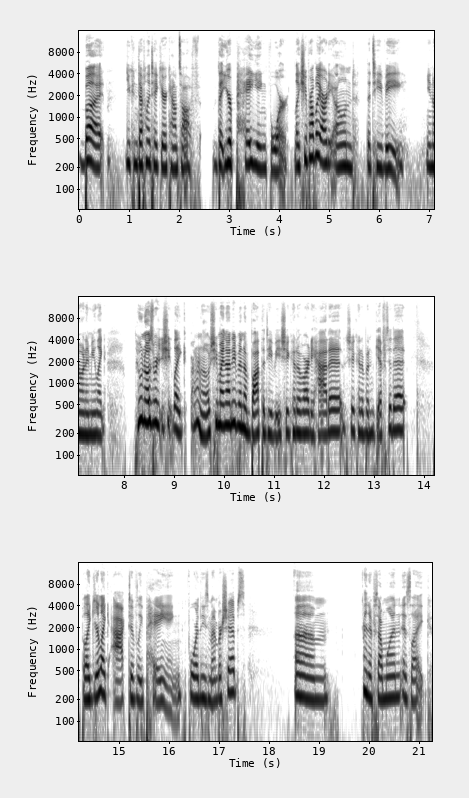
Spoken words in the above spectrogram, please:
but you can definitely take your accounts off that you're paying for. Like she probably already owned the TV. You know what I mean? Like who knows where she like I don't know, she might not even have bought the TV. She could have already had it. She could have been gifted it. But like you're like actively paying for these memberships. Um and if someone is like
